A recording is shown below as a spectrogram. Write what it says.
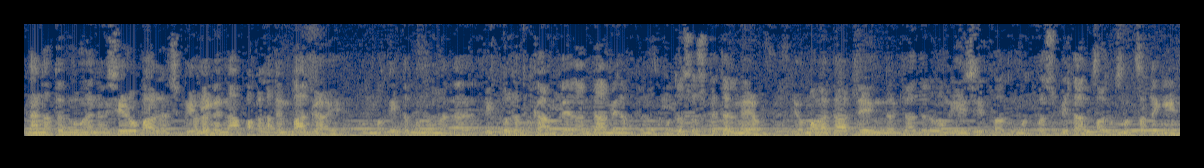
na natulungan ng zero balance billing. Talagang napakalaking bagay. Kung makita mo naman na people have come, kaya ang dami nang pumupunta sa ospital ngayon. Yung mga dating nagdadalawang isip bago magpa-hospital, bago magpatingin,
